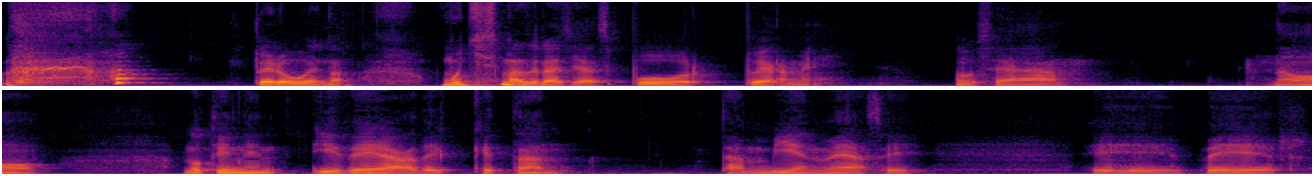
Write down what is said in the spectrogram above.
Pero bueno, muchísimas gracias por verme. O sea, no, no tienen idea de qué tan, tan bien me hace eh, ver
